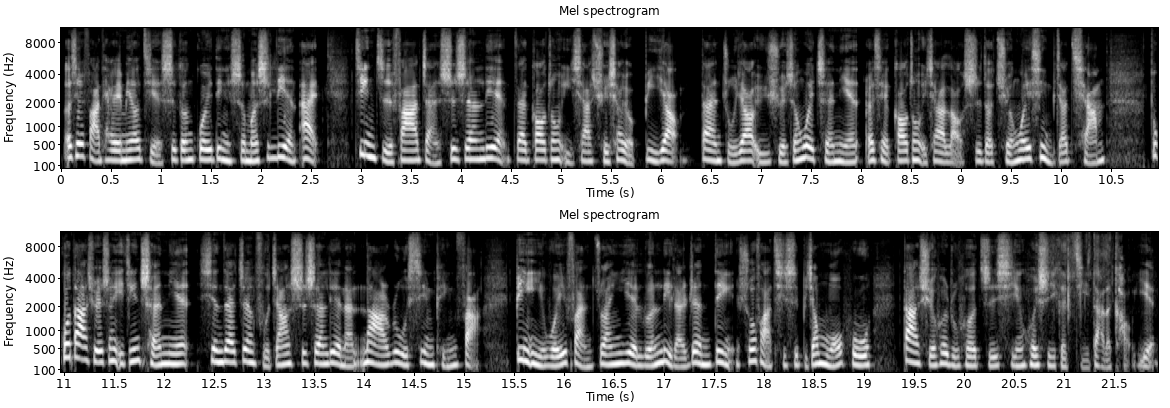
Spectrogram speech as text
而且法条也没有解释跟规定什么是恋爱。禁止发展师生恋，在高中以下学校有必要，但主要于学生未成年，而且高中以下老师的权威性比较强。不过大学生已经成年，现在政府将师生恋来纳入性平法，并以违反专业伦理来认定，说法其实比较模糊。大学会如何执行，会是一个极大的考验。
